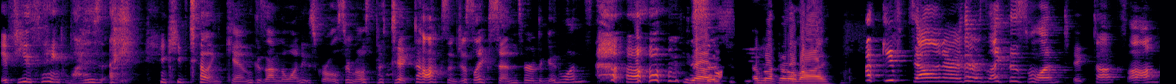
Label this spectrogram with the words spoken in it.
if you think what is I keep telling Kim because I'm the one who scrolls through most of the TikToks and just like sends her the good ones. Um, He so. I'm not gonna lie. I keep telling her there's like this one TikTok song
